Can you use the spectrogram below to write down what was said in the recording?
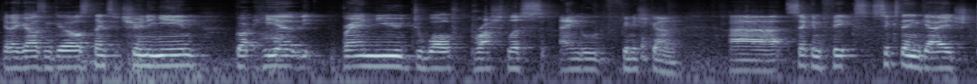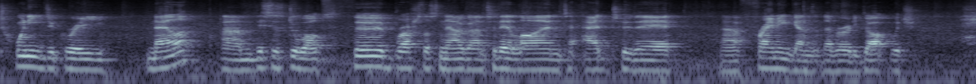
G'day guys and girls, thanks for tuning in. Got here the brand new DeWalt brushless angled finish gun. Uh, second fix, 16 gauge, 20 degree nailer. Um, this is DeWalt's third brushless nail gun to their line to add to their uh, framing guns that they've already got, which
